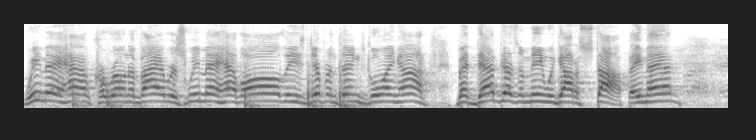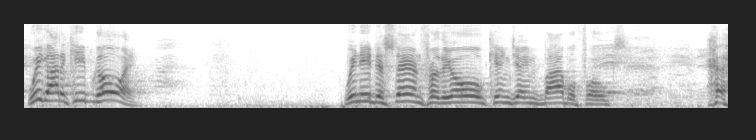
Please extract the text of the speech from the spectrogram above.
We may have coronavirus, we may have all these different things going on, but that doesn't mean we got to stop. Amen? We got to keep going. We need to stand for the old King James Bible, folks.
